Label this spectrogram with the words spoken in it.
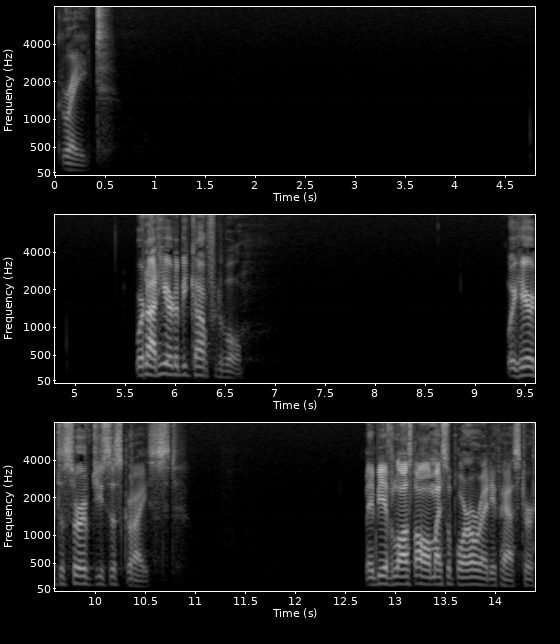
great. We're not here to be comfortable. We're here to serve Jesus Christ. Maybe I've lost all my support already, Pastor.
